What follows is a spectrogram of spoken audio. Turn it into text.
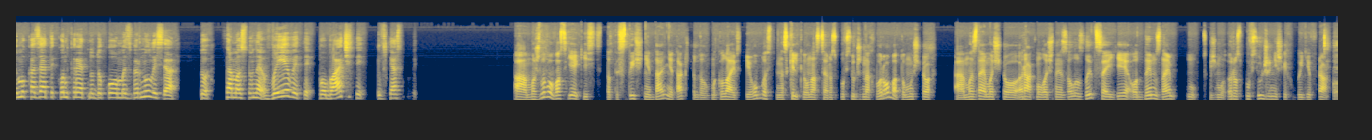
Тому казати конкретно до кого ми звернулися, то саме основне виявити, побачити і вчасно виявити. А можливо, у вас є якісь статистичні дані так щодо Миколаївської області, наскільки у нас це розповсюджена хвороба, тому що ми знаємо, що рак молочної залози це є одним з най, ну, скажімо, розповсюдженіших видів раку.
